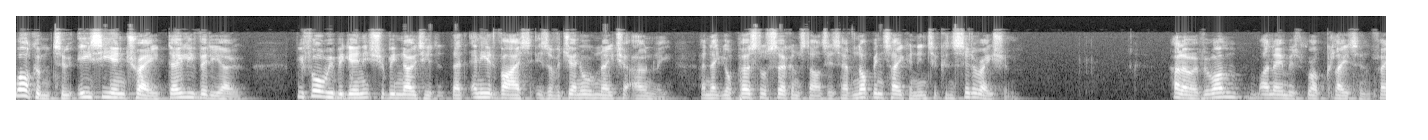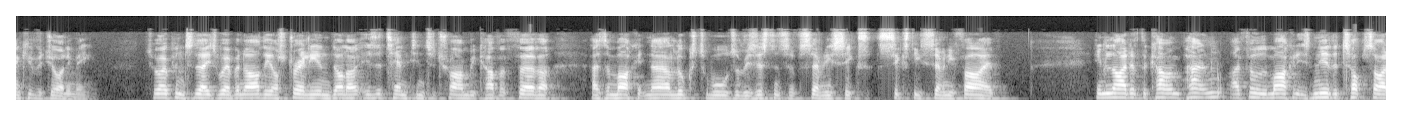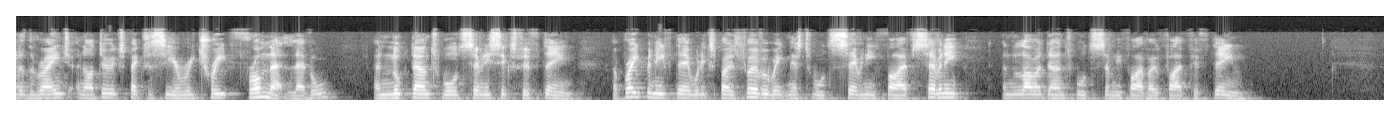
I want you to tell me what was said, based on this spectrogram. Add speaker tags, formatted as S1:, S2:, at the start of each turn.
S1: Welcome to ECN Trade Daily Video. Before we begin, it should be noted that any advice is of a general nature only and that your personal circumstances have not been taken into consideration. Hello everyone, my name is Rob Clayton. Thank you for joining me. To open today's webinar, the Australian dollar is attempting to try and recover further as the market now looks towards a resistance of 76.60.75. In light of the current pattern, I feel the market is near the top side of the range and I do expect to see a retreat from that level and look down towards 76.15. A break beneath there would expose further weakness towards 75.70 and lower down towards 75.05.15.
